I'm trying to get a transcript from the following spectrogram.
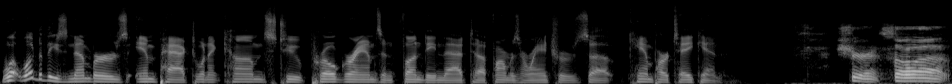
what what do these numbers impact when it comes to programs and funding that uh, farmers and ranchers uh, can partake in? Sure. So,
